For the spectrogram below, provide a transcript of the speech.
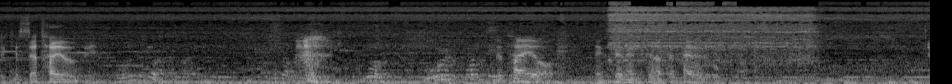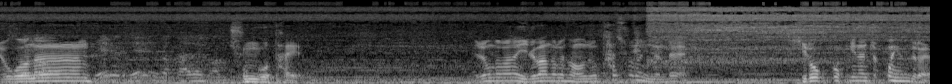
이렇게 새 타이어들이 새 타이어 엑셀 엑셀라 새 타이어를 봅니다 요거는 중고 타이어 이 정도면 일반으로 해서 어느 정도 탈 수는 있는데 기록 뽑기는 조금 힘들어요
